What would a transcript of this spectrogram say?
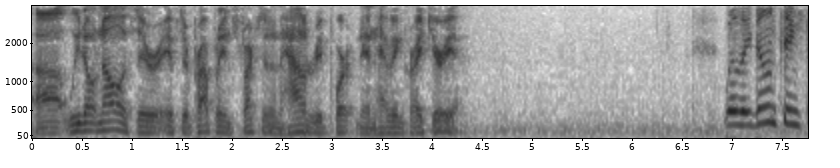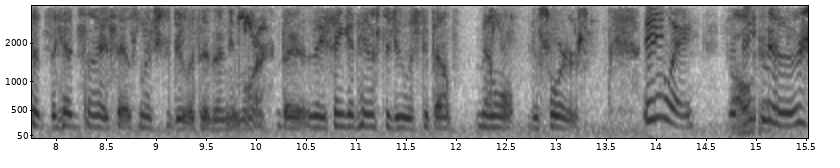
Uh, we don't know if they're if they're properly instructed on how to report and having criteria. Well, they don't think that the head size has much to do with it anymore. They, they think it has to do with developmental disorders. Anyway, the okay. big news,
